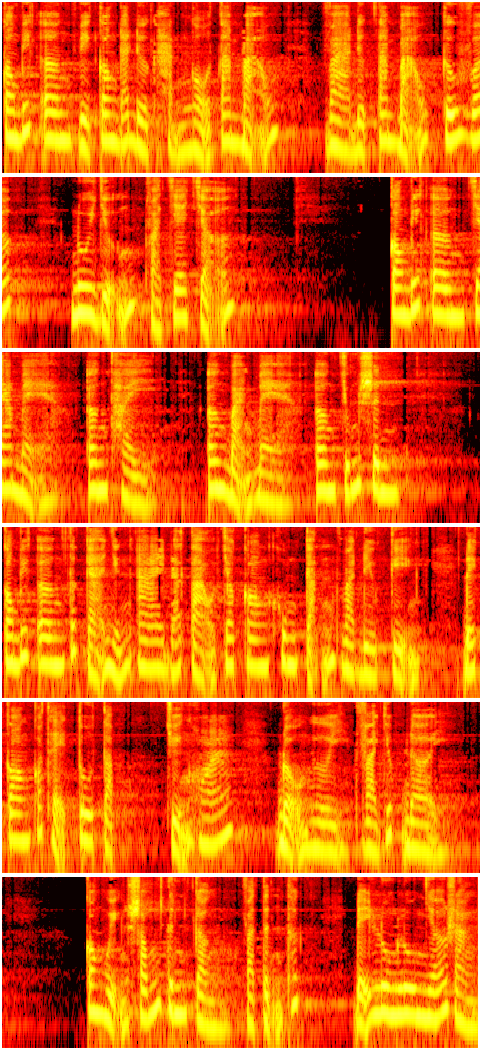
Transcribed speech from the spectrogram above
Con biết ơn vì con đã được hạnh ngộ tam bảo và được tam bảo cứu vớt, nuôi dưỡng và che chở. Con biết ơn cha mẹ, ơn thầy, ơn bạn bè, ơn chúng sinh. Con biết ơn tất cả những ai đã tạo cho con khung cảnh và điều kiện để con có thể tu tập, chuyển hóa, độ người và giúp đời con nguyện sống tinh cần và tỉnh thức để luôn luôn nhớ rằng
